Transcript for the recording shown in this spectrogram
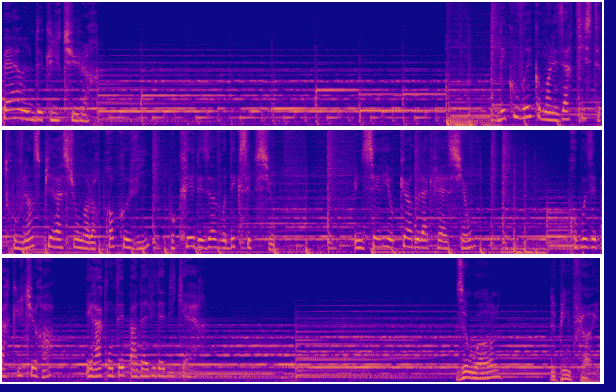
Perles de culture. Découvrez comment les artistes trouvent l'inspiration dans leur propre vie pour créer des œuvres d'exception. Une série au cœur de la création, proposée par Cultura et racontée par David Abiker. The Wall de Pink Floyd.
